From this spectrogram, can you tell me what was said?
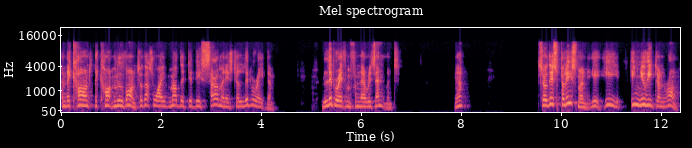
and they can't they can't move on. So that's why Mother did these ceremonies to liberate them, liberate them from their resentment. Yeah. So this policeman, he, he, he knew he'd done wrong.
